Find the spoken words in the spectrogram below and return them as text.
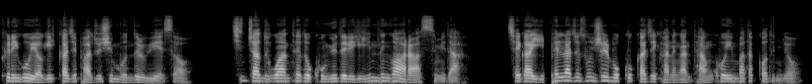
그리고 여기까지 봐주신 분들 위해서 진짜 누구한테도 공유드리기 힘든 거 알아왔습니다. 제가 이 펠라즈 손실 복구까지 가능한 다음 코인 받았거든요.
